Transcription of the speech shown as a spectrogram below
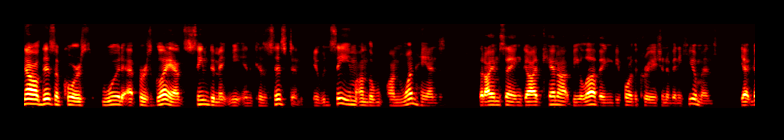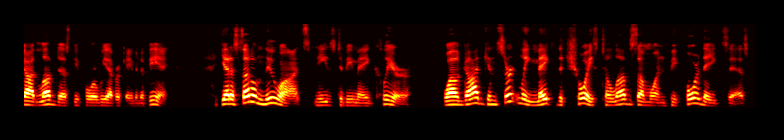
Now, this, of course, would at first glance seem to make me inconsistent. It would seem, on the on one hand, that I am saying God cannot be loving before the creation of any humans, yet God loved us before we ever came into being. Yet a subtle nuance needs to be made clear. While God can certainly make the choice to love someone before they exist,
